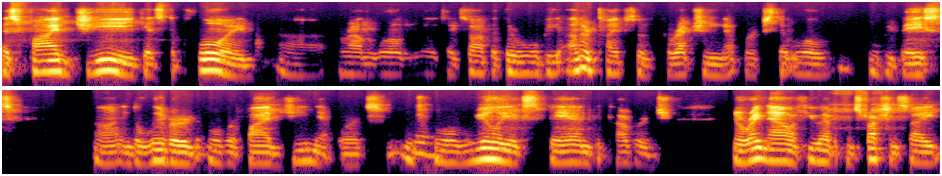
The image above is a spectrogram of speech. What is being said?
as 5G gets deployed uh, around the world and really takes off, that there will be other types of correction networks that will, will be based uh, and delivered over 5G networks, which mm. will really expand the coverage. You know, right now, if you have a construction site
